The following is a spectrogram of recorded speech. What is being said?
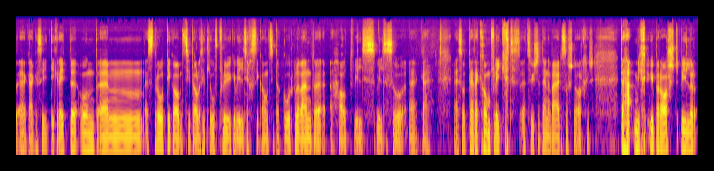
äh, gegenseitig zu retten und ähm, es droht die ganze Zeit alles in die Luft zu fliegen, weil sich die ganze Zeit gurgeln wollen, äh, halt, weil es so, äh, also der, Konflikt zwischen den beiden so stark ist. Der hat mich überrascht, weil er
